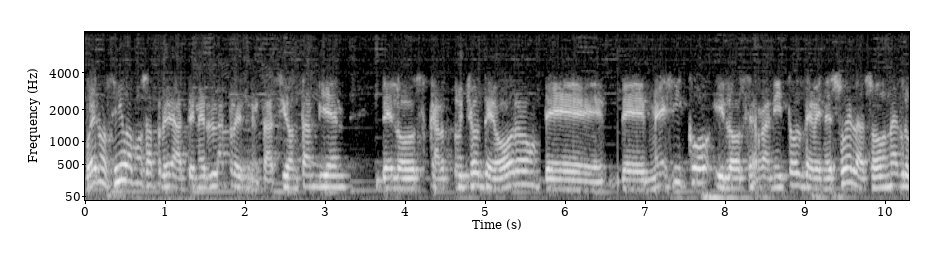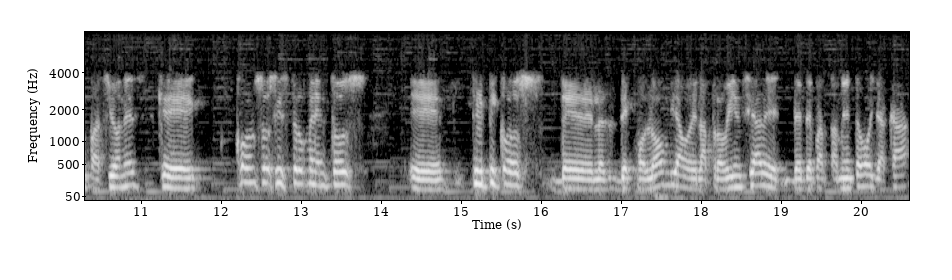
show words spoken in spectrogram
Bueno, sí, vamos a, tener la presentación también de los cartuchos de oro de, México y los serranitos de Venezuela. Son agrupaciones que con sus instrumentos eh, típicos de, Colombia o de la provincia de, del departamento de Boyacá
